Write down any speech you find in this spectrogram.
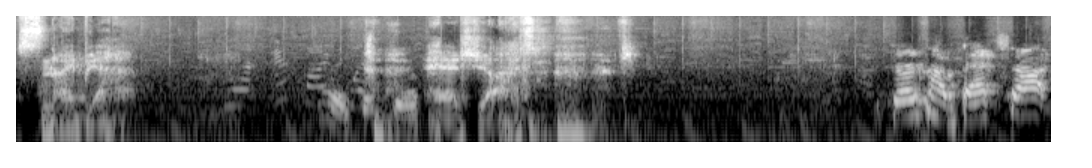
Snipe ya, Hey, headshot. Sure, it's not back shot.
